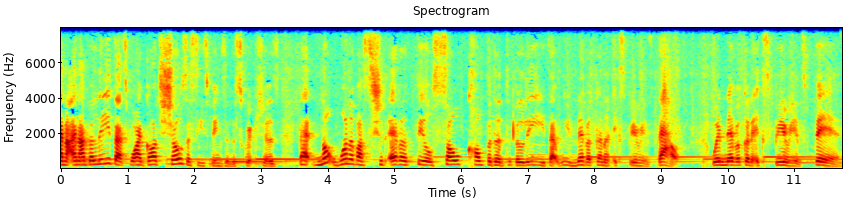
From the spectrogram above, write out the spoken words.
And, and I believe that's why God shows us these things in the scriptures that not one of us should ever feel so confident to believe that we're never going to experience doubt. We're never going to experience fear.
